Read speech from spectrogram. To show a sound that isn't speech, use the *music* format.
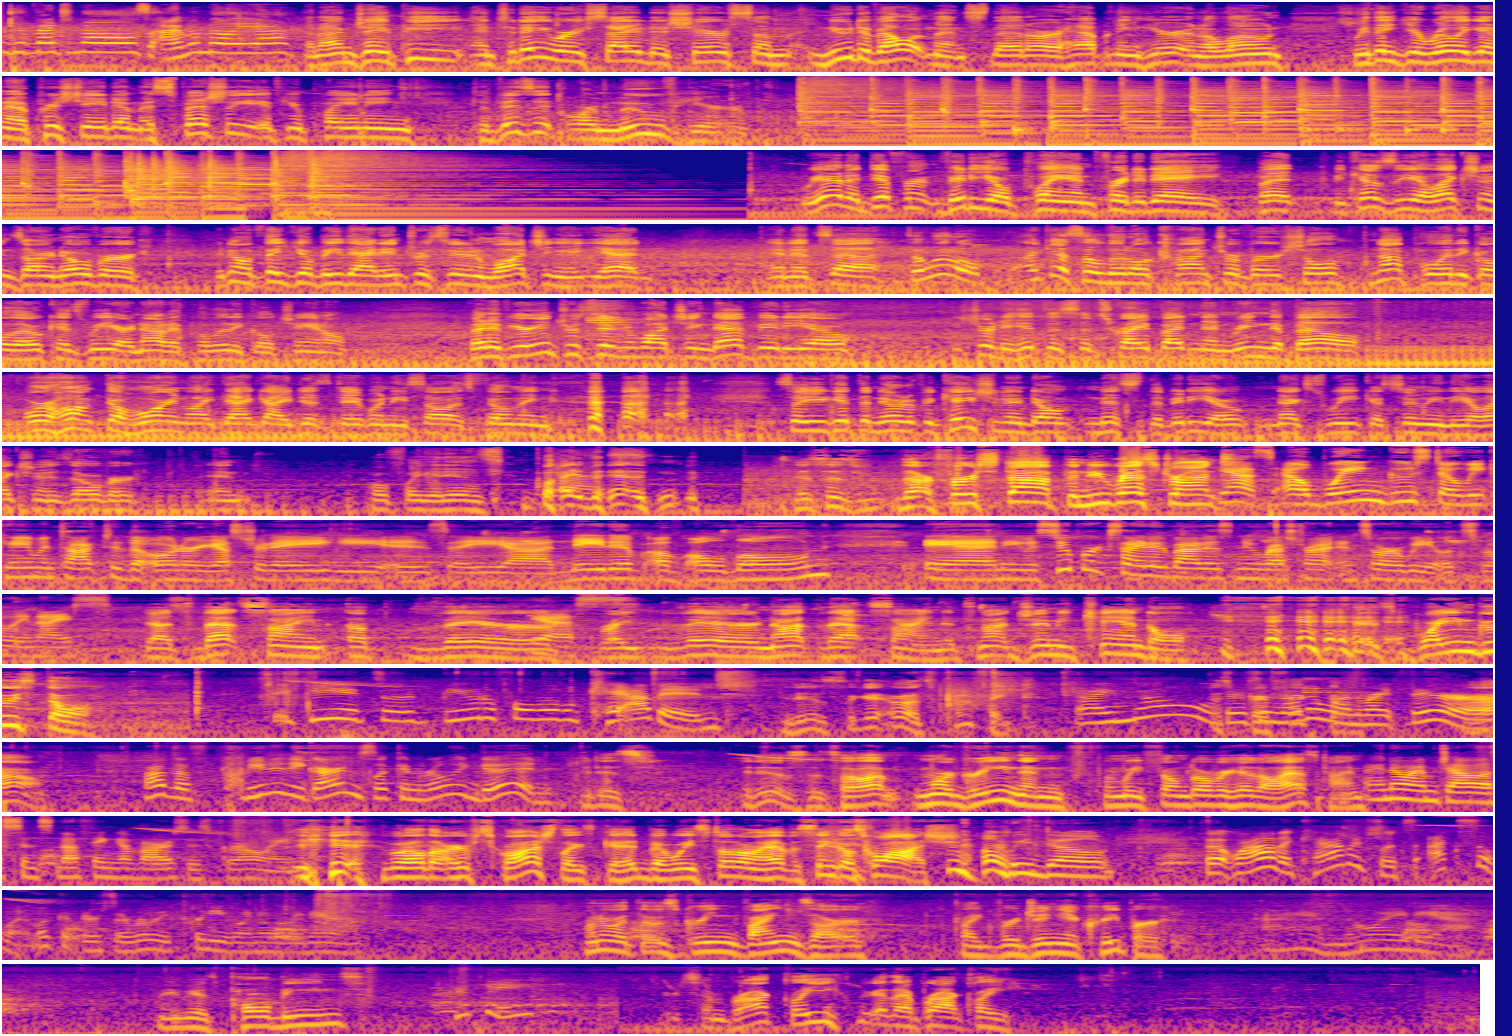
Unconventionals. I'm Amelia. And I'm JP, and today we're excited to share some new developments that are happening here in Olón. We think you're really going to appreciate them, especially if you're planning to visit or move here. We had a different video plan for today, but because the elections aren't over, we don't think you'll be that interested in watching it yet. And it's, uh, it's a little, I guess a little controversial. Not political though, because we are not a political channel. But if you're interested in watching that video, be sure to hit the subscribe button and ring the bell or honk the horn like that guy just did when he saw us filming. *laughs* so you get the notification and don't miss the video next week, assuming the election is over. And hopefully it is *laughs* by Yes. then. This is our first stop, the new restaurant. Yes, El Buen Gusto. We came and talked to the owner yesterday. He is a uh, native of Olón, and he was super excited about his new restaurant, and so are we. It looks really nice. Yeah, it's that sign up there. Yes. Right there, not that sign. It's not Jimmy Candle. *laughs* it's Buen Gusto. JP, it's a beautiful little cabbage. It is. Look at, oh, it's perfect. I know. That's There's perfect. another one right there. Wow. Wow, the community garden's looking really good. It is. It is. It's a lot more green than when we filmed over here the last time. I know I'm jealous since nothing of ours is growing. *laughs* yeah, well, our squash looks good, but we still don't have a single squash. *laughs* no, we don't. But wow, the cabbage looks excellent. Look at there's a really pretty one over there. wonder what those green vines are. Like Virginia creeper. I have no idea. Maybe it's pole beans. Could be. There's some broccoli. Look at that broccoli.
